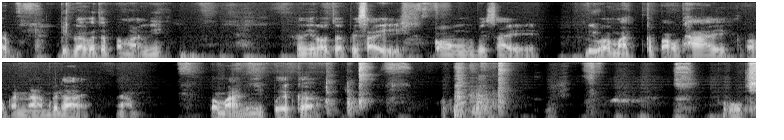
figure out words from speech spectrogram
ครับ ปิดแล้วก็จะประมาณนี้ อันนี้เราจะไปใส่กล่องไปใส่ หรือว่ามัดกระเป๋าท้ายกระเป๋ากันน้ำก็ได้นะครับ ประมาณนี้เปิดก็ โอเค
